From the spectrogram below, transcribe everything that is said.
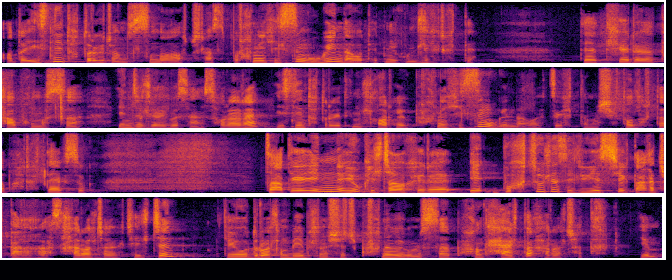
одоо эзний дотор гэж онцлсан байгаа учраас бурхны хэлсэн үгийн дагуу тэднийг хүндлэх хэрэгтэй. Тэ тэгэхээр та бүхэн бас энэ зүйлийг аягүй сайн сураарай. Эзний дотор гэдэг нь болохоор яг бурхны хэлсэн үгийн дагуу эцэг ихтэй маш их тулгартай байх хэрэгтэй гэсэн үг. За тэгээ энэ юг хэлж байгаа гэхээр бүх зүйлээс илүү Есүсийг дагаж байгаагаас харуулж байгааг хэлж байна. Тэгээ өдөр болгон Библи уншиж бурхны үгийг уншсаар бурханд хайртайг харуулж чадах юм.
